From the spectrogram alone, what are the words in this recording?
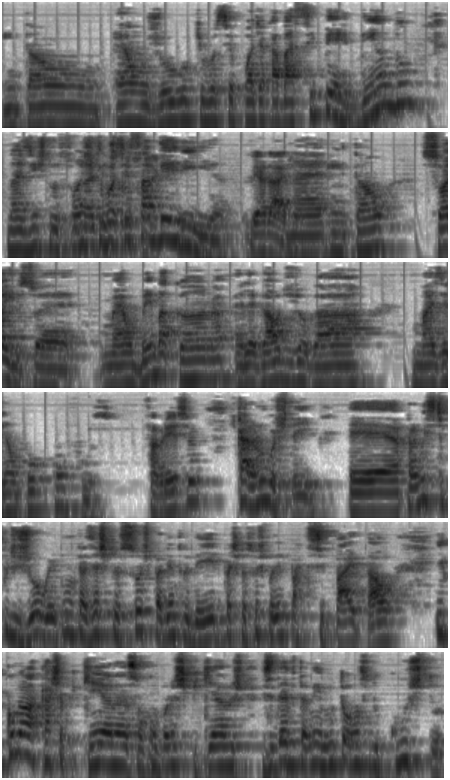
Então é um jogo que você pode acabar se perdendo nas instruções Nas que você instruções. saberia Verdade. né? Então, só isso. É, é um bem bacana, é legal de jogar, mas ele é um pouco confuso. Fabrício? Cara, eu não gostei. É, para mim, esse tipo de jogo aí, vamos trazer as pessoas pra dentro dele, para as pessoas poderem participar e tal. E como é uma caixa pequena, são componentes pequenos, isso deve também muito ao lance do custo.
